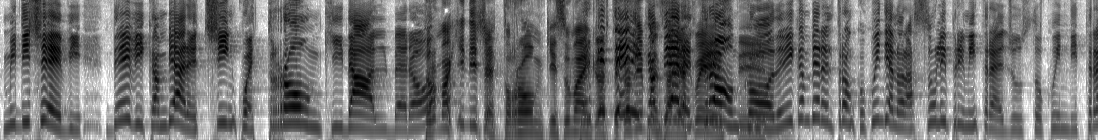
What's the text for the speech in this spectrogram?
Mi dicevi, devi cambiare 5 tronchi d'albero. Tro- ma chi dice tronchi su Minecraft? Perché devi Così cambiare il questi. tronco, devi cambiare il tronco. Quindi allora solo i primi tre, giusto? Quindi tre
